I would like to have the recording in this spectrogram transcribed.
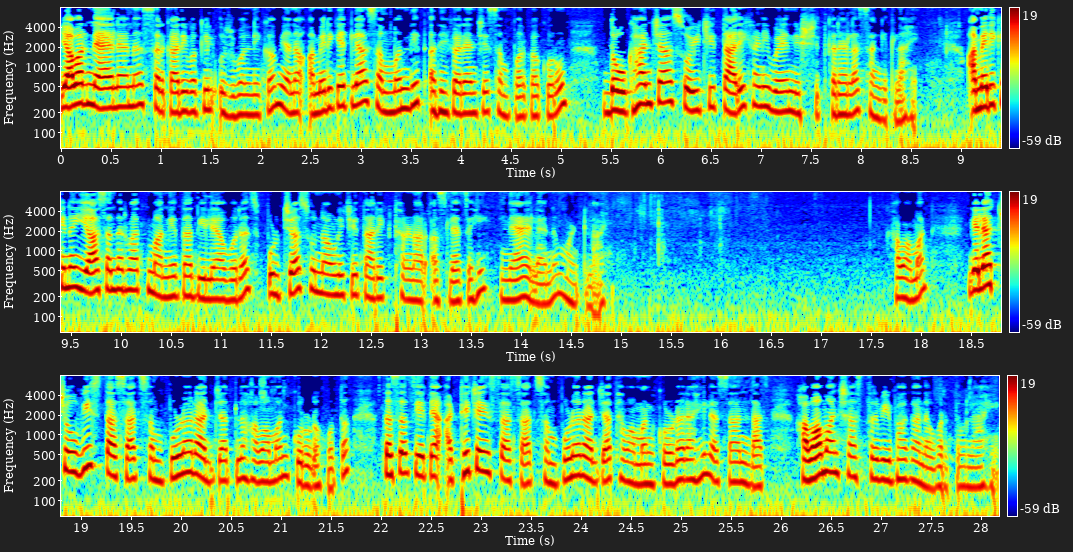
यावर न्यायालयानं सरकारी वकील उज्ज्वल निकम यांना अमेरिकेतल्या संबंधित अधिकाऱ्यांशी संपर्क करून दोघांच्या सोयीची तारीख आणि वेळ निश्चित करायला सांगितलं आहे. अमेरिकेनं या संदर्भात मान्यता दिल्यावरच पुढच्या सुनावणीची तारीख ठरणार असल्याचंही न्यायालयानं म्हटलं आहे. हवामान. गेल्या चोवीस तासात संपूर्ण राज्यातलं हवामान कोरडं होतं. तसंच येत्या अठ्ठेचाळीस तासात संपूर्ण राज्यात हवामान कोरडं राहील असा अंदाज हवामानशास्त्र विभागानं वर्तवला आहे.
